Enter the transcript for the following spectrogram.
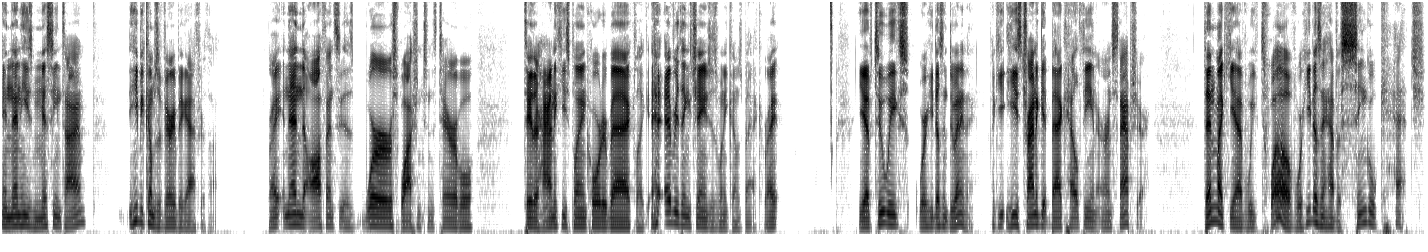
and then he's missing time, he becomes a very big afterthought, right? And then the offense is worse. Washington's terrible. Taylor Heinicke's playing quarterback. Like everything changes when he comes back, right? You have two weeks where he doesn't do anything. Like he, he's trying to get back healthy and earn snap share. Then, Mike, you have week 12 where he doesn't have a single catch.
